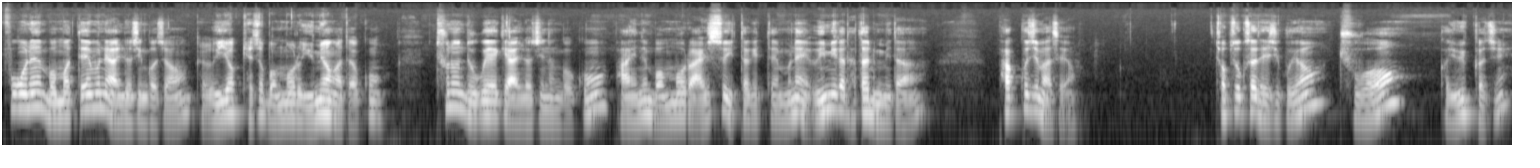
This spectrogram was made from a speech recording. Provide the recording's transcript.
for는 뭐뭐 때문에 알려진 거죠. 그 의역해서 뭐뭐로 유명하다고 to는 누구에게 알려지는 거고 by는 뭐뭐로 알 수 있다기 때문에 의미가 다 다릅니다. 바꾸지 마세요. 접속사 되시고요. 주어가 여기까지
